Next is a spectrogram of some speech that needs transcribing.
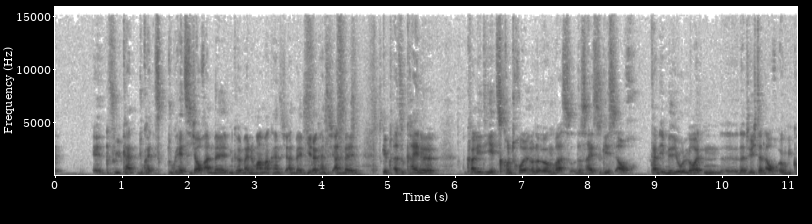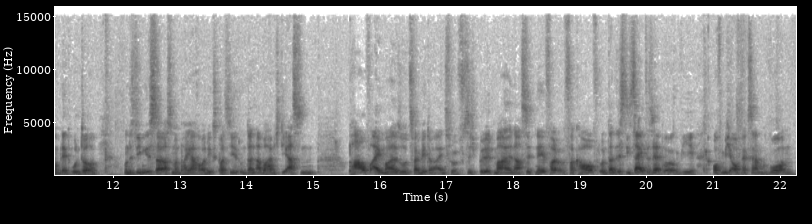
äh, gefühlt kann, du, kannst, du hättest dich auch anmelden können, meine Mama kann sich anmelden, jeder kann sich anmelden. Es gibt also keine Qualitätskontrollen oder irgendwas. Das heißt, du gehst auch dann in Millionen Leuten äh, natürlich dann auch irgendwie komplett unter. Und deswegen ist da erstmal ein paar Jahre auch nichts passiert. Und dann aber habe ich die ersten paar auf einmal so 2,1,50 Meter Bild mal nach Sydney ver verkauft. Und dann ist die Seite selber irgendwie auf mich aufmerksam geworden.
